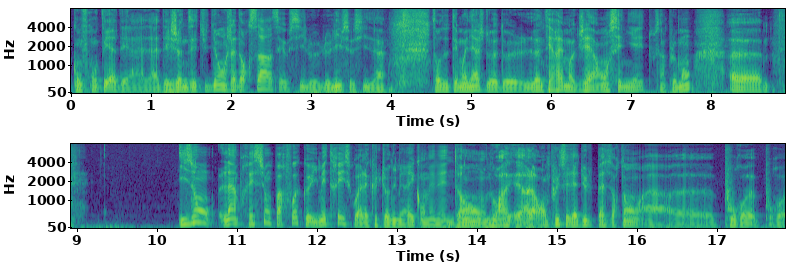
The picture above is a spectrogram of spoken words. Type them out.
confronté à des, jeunes étudiants, j'adore ça, c'est aussi le, livre, c'est aussi une sorte de témoignage de, l'intérêt moi que j'ai à enseigner tout simplement. Euh, ils ont l'impression parfois qu'ils maîtrisent quoi la culture numérique. On est dedans. On nous... Alors en plus, les adultes passent leur temps à, pour pour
